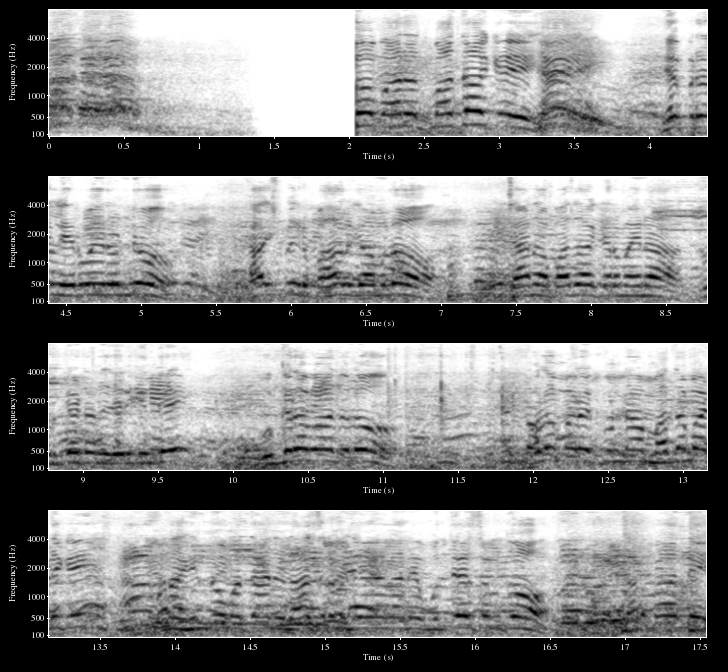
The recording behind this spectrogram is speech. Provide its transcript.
మాతరం భారత్ మాతాకి ఏప్రిల్ ఇరవై రెండు కాశ్మీర్ పహల్గామ్లో చాలా బాధాకరమైన దుర్ఘటన జరిగింది. ఉగ్రవాదులు కులమడకుండా మతం అడిగి మన హిందూ మతాన్ని నాశనం చేయాలనే ఉద్దేశంతో ధర్మాన్ని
